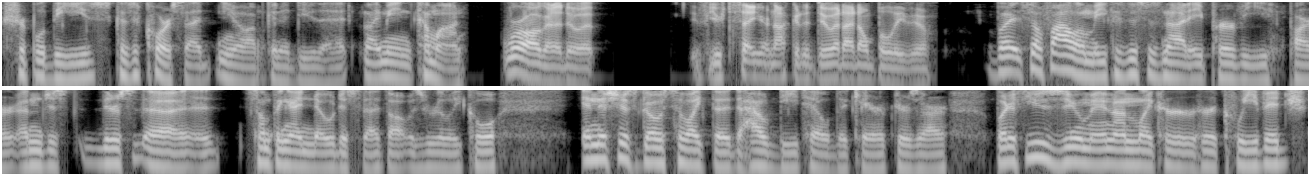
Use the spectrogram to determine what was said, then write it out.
triple D's, because of course I you know I'm gonna do that. I mean, come on. We're all gonna do it. If you say you're not gonna do it, I don't believe you. But so follow me because this is not a pervy part. I'm just there's uh, something I noticed that I thought was really cool, and this just goes to like the, the how detailed the characters are. But if you zoom in on like her her cleavage,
